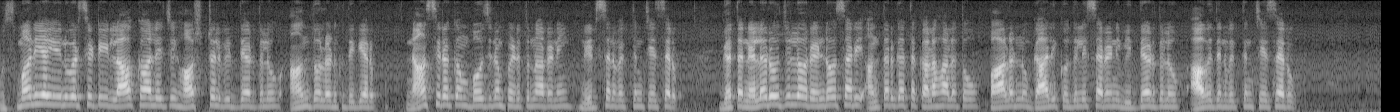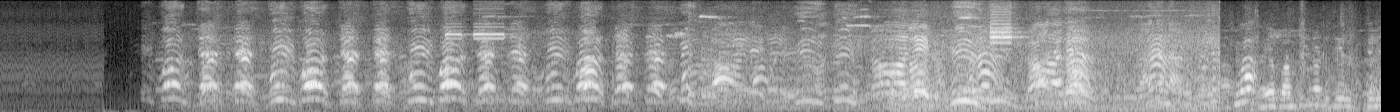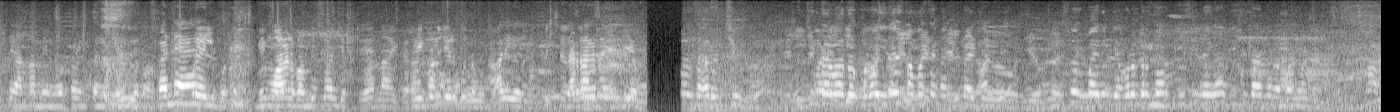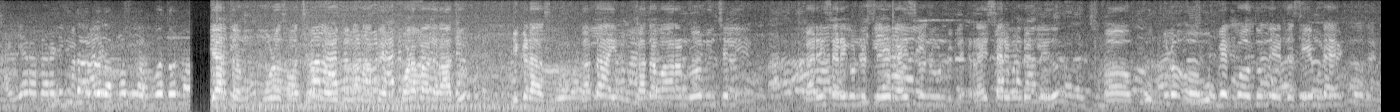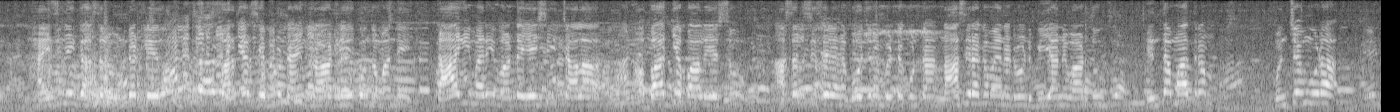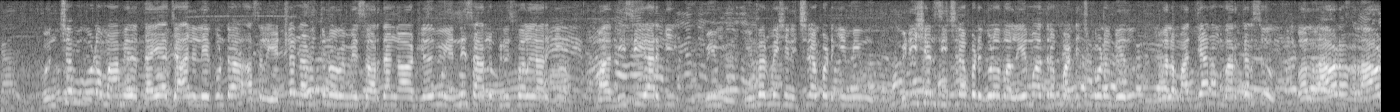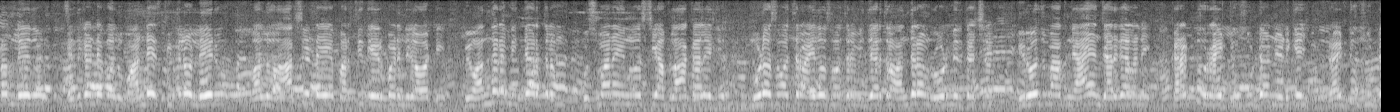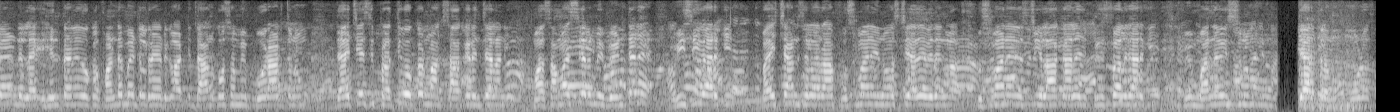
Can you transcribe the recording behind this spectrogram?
Osmania university law college hostel విద్యార్థులు ఆందోళనకు దిగారు నాసిరకం భోజనం పెడుతున్నారని నిరసన వ్యక్తం చేశారు గత నెల రోజుల్లో రెండోసారి అంతర్గత కలహాలతో పాలనను గాలి కొదిలేశారని విద్యార్థులు ఆవేదన వ్యక్తం చేశారు want మేము పంపించినట్టు తెలి- తెలిస్తే అన్న మేము మొత్తం ఇక్కడ వెళ్ళిపోతాం. మేము వాళ్ళని పంపించమని చెప్తే ఇక్కడ నుంచి వెళ్ళిపోతాం. సార్ వచ్చిండు వచ్చిన తర్వాత కూడా ఇదే సమస్య కంటిన్యూ అవుతుంది ప్రిన్సిపల్ పైన సార్? బీసీనేగా బీసీ సార్ రమ్మని అయ్యారు విద్యార్థులము మూడో సంవత్సరంలో అవుతున్నా నా పేరు కోడబాగ రాజు. ఇక్కడ గత గత వారం రోజుల నుంచి వెళ్ళి కర్రీ సరిగా ఉండట్లేదు రైస్ రైస్ సరిగా ఉండట్లేదు ఉప్పులో ఉప్పు ఎక్కువ అవుతుంది. At the same time hygienic అసలు ఉండట్లేదు. వర్కర్స్ ఎప్పుడు టైం రావట్లేదు. కొంతమంది తాగి మరి వంట చేసి చాలా అభాగ్య పాలు చేస్తూ అసలు సిసలైన భోజనం పెట్టకుండా నాసి రకమైనటువంటి బియ్యాన్ని వాడుతూ ఎంత మాత్రం కొంచెం కూడా కొంచెం కూడా మా మీద దయ జాలి లేకుండా అసలు ఎట్లా నడుతున్నారో మేము అర్థం కావట్లేదు. మేము ఎన్నిసార్లు ప్రిన్సిపల్ గారికి మా డీసీ గారికి మేము ఇన్ఫర్మేషన్ ఇచ్చినప్పటికీ మేము పిటిషన్స్ ఇచ్చినప్పటికీ కూడా వాళ్ళు ఏమాత్రం పట్టించుకోవడం లేదు. ఇవాళ మధ్యాహ్నం వర్కర్స్ వాళ్ళు రావడం రావడం లేదు. ఎందుకంటే వాళ్ళు వండే స్థితిలో లేరు. వాళ్ళు ఆబ్సెంట్ అయ్యే పరిస్థితి ఏర్పడింది కాబట్టి మేము అందరం విద్యార్థులం Osmania university of law college మూడో సంవత్సరం ఐదో సంవత్సరం విద్యార్థులం అందరం రోడ్డు మీదకి వచ్చినాం. ఈ రోజు మాకు న్యాయం జరగాలని correct right to food and education right to food and health అనేది ఒక ఫండమెంటల్ రైట్ కాబట్టి దానికోసం మేము పోరాడుతున్నాం. దయచేసి ప్రతి ఒక్కరు మాకు సహకరించాలని మా సమస్యలు మీ వెంటనే వీసీ గారికి vice chancellor of Osman university అదేవిధంగా Osman university law college principal గారికి మేము మన్నవిస్తున్నాం. విద్యార్థులము మూడో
